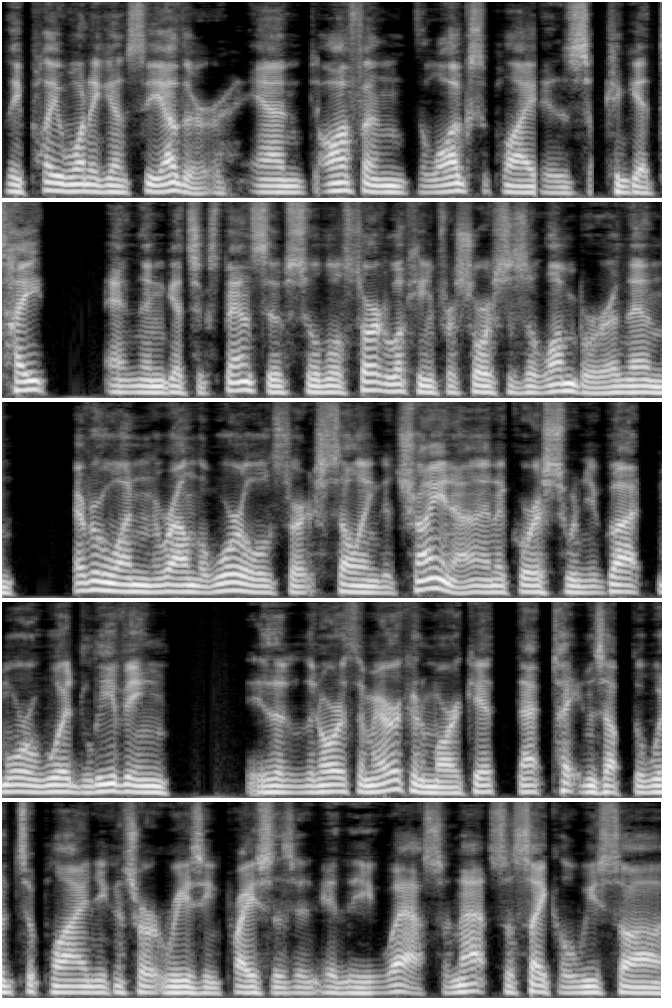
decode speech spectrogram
they play one against the other. And often the log supply is can get tight and then gets expensive. So they'll start looking for sources of lumber and then everyone around the world starts selling to China. And of course, when you've got more wood leaving the, the, North American market, that tightens up the wood supply and you can start raising prices in, in the US. And that's the cycle we saw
